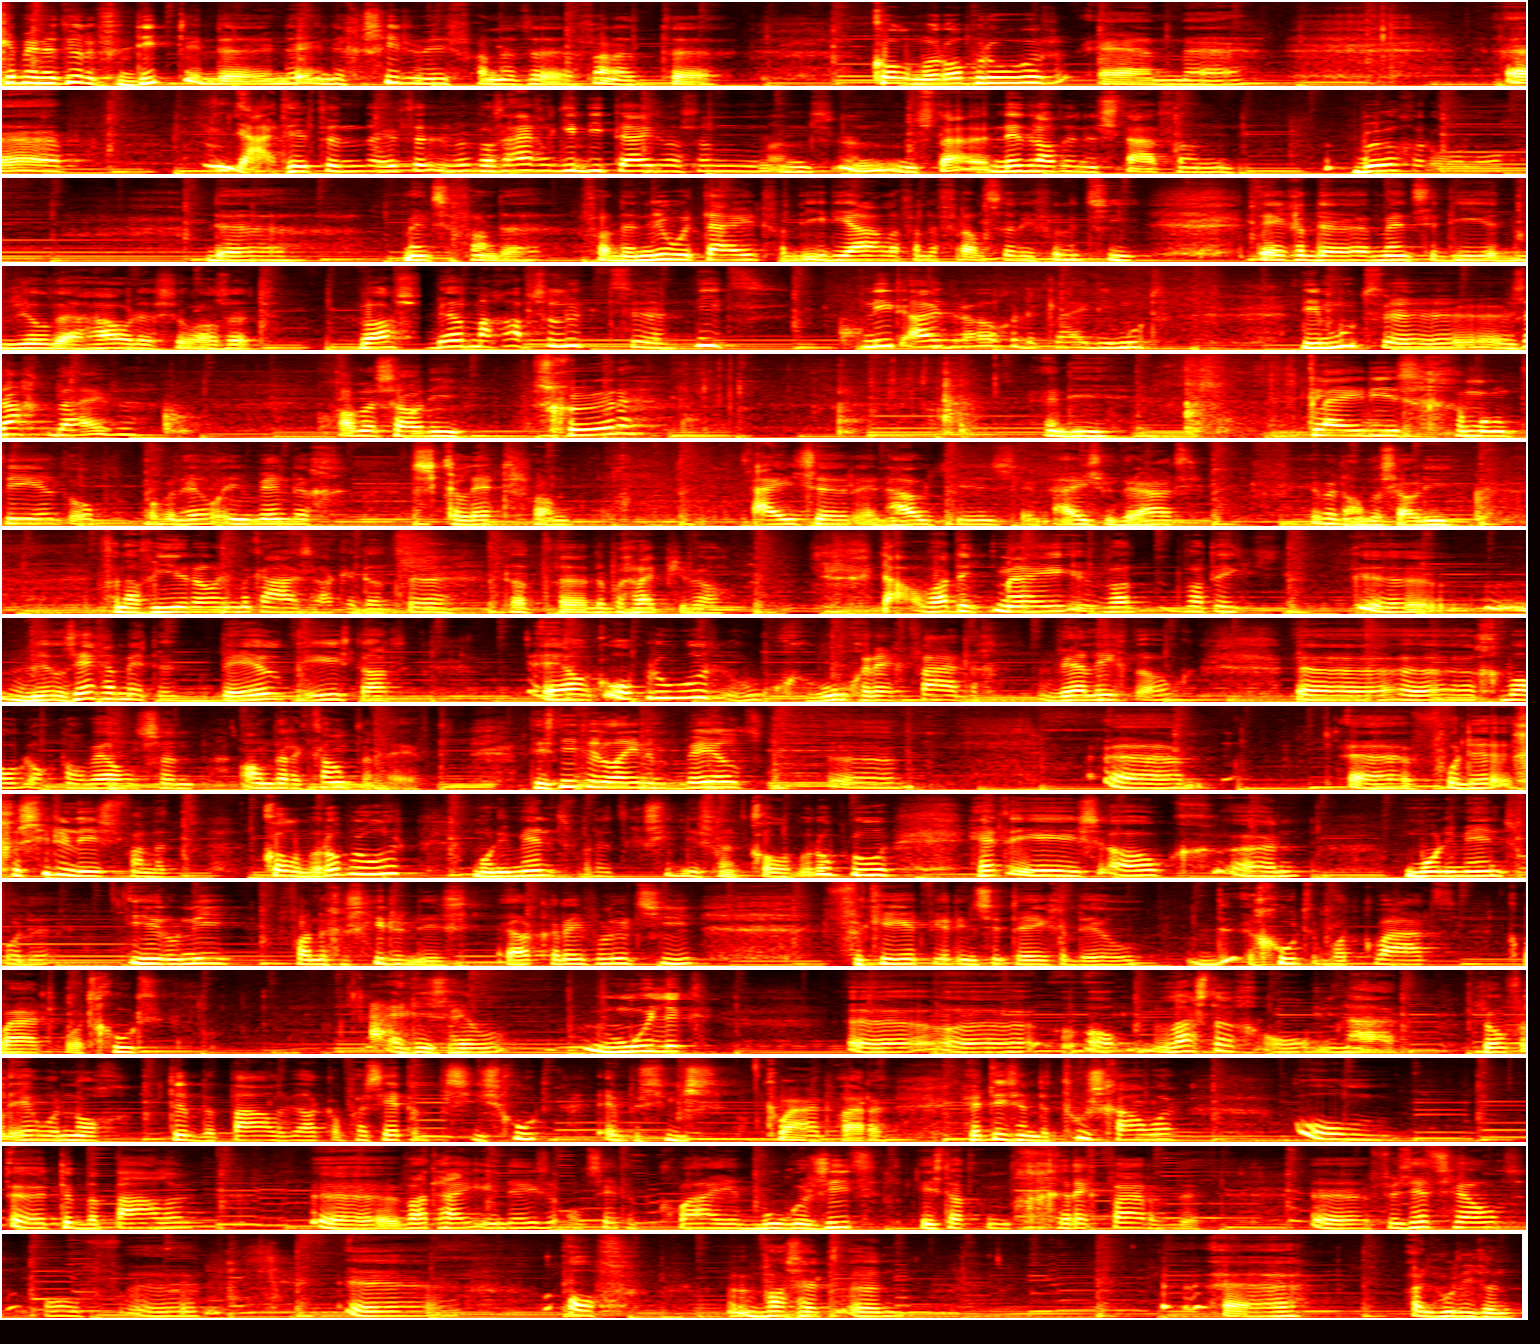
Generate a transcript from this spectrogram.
Ik heb me natuurlijk verdiept in de, in de, in de geschiedenis van het, uh, van het uh, oproer. En uh, ja, het heeft een, heeft was eigenlijk in die tijd was een, een, Nederland in een staat van burgeroorlog. De mensen van de, van de nieuwe tijd, van de idealen van de Franse revolutie, tegen de mensen die het wilden houden zoals het was. Het beeld mag absoluut niet, niet uitdrogen. De klei die moet die moet uh, zacht blijven, anders zou die scheuren. En die klei die is gemonteerd op, op een heel inwendig skelet van ijzer en houtjes en ijzerdraad. Want anders zou die vanaf hier al in elkaar zakken. Dat, uh, dat, uh, dat begrijp je wel. Nou, wat ik, mij, wat, wat ik wil zeggen met het beeld is dat elk oproer, hoe, hoe gerechtvaardigd wellicht ook, uh, uh, gewoon ook nog wel zijn andere kanten heeft. Het is niet alleen een beeld uh, voor de geschiedenis van het Kolmer oproer, monument voor de geschiedenis van het Kolmer oproer. Het is ook een monument voor de ironie van de geschiedenis. Elke revolutie verkeert weer in zijn tegendeel. Goed wordt kwaad, kwaad wordt goed. Het is heel moeilijk, uh, uh, lastig om na zoveel eeuwen nog te bepalen welke facetten precies goed en precies kwaad waren. Het is aan de toeschouwer om uh, te bepalen wat hij in deze ontzettend kwaaie boeren ziet. Is dat een gerechtvaardigde verzetsheld of, of was het een, een hooligan?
